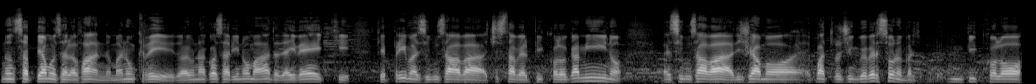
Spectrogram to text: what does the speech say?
non sappiamo se lo fanno, ma non credo, è una cosa rinomata dai vecchi, che prima si usava, ci stava il piccolo camino, eh, si usava diciamo 4-5 persone per un piccolo,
